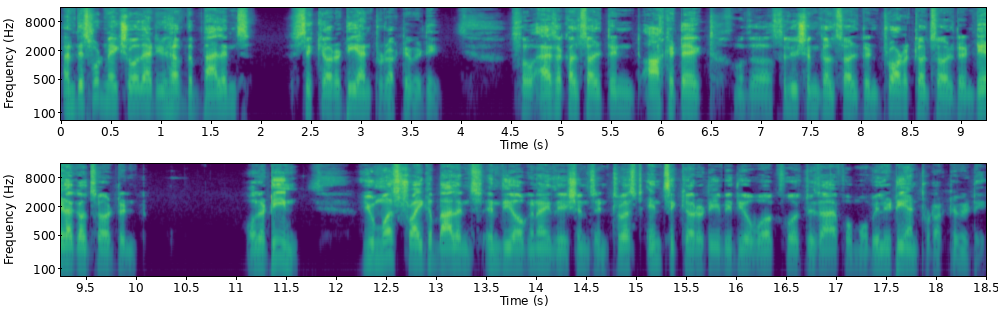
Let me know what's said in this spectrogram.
and this would make sure that you have the balance security and productivity. So as a consultant, architect, or the solution consultant, product consultant, data consultant, or the team, you must strike a balance in the organization's interest in security with your workforce desire for mobility and productivity.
